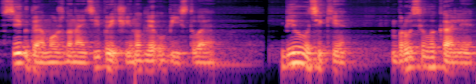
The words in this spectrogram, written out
Всегда можно найти причину для убийства. «Биотики», – бросила Калли.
